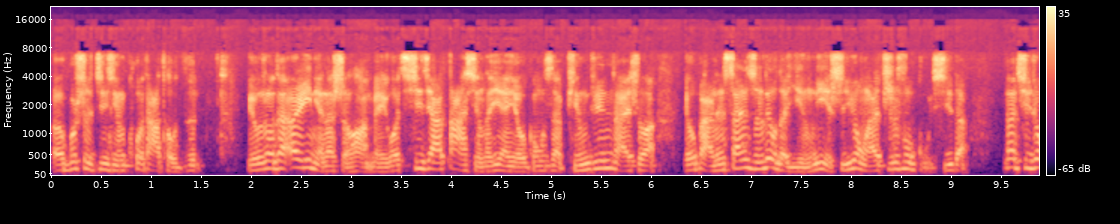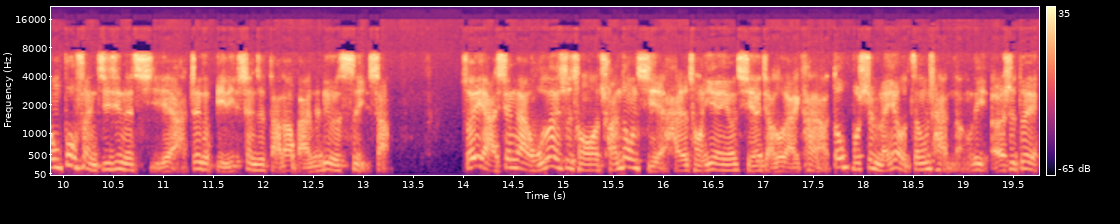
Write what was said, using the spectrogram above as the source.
而不是进行扩大投资。比如说在二一年的时候啊，美国七家大型的页游公司啊平均来说有百分之三十六的盈利是用来支付股息的，那其中部分基金的企业啊，这个比例甚至达到百分之六十四以上。所以啊，现在无论是从传统企业还是从页岩油企业角度来看啊，都不是没有增产能力，而是对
